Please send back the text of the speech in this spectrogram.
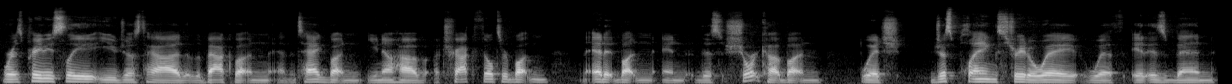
Whereas previously you just had the back button and the tag button, you now have a track filter button, an edit button, and this shortcut button, which just playing straight away with it has been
